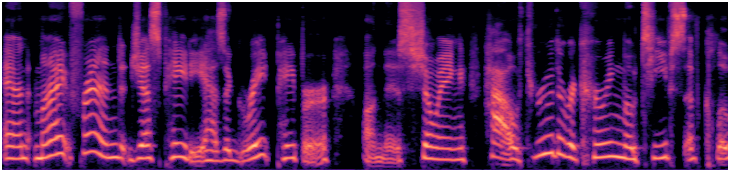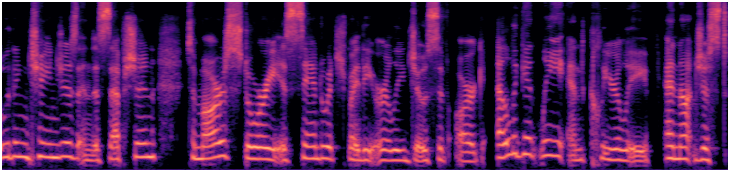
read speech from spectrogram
And my friend Jess Patey has a great paper on this showing how, through the recurring motifs of clothing changes and deception, Tamar's story is sandwiched by the early Joseph arc elegantly and clearly, and not just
